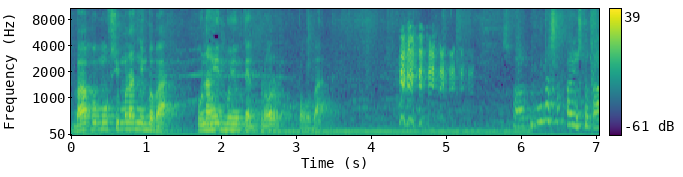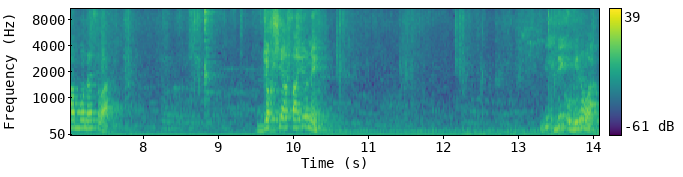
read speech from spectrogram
Bago mo simulan yung baba, unahin mo yung 10th floor, pababa. Sabi ko, nasa kayos to kamo na to ah. Jokes yata yun eh. Di, di ko ginawa.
